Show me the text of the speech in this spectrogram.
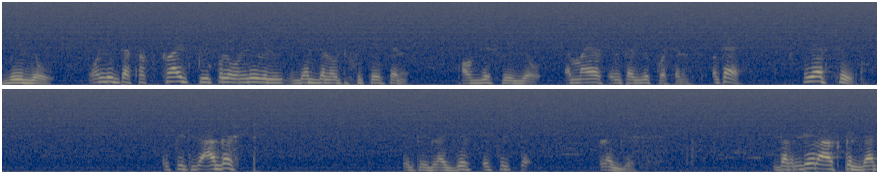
video. Only the subscribed people only will get the notification of this video. MIS interview questions. Okay, here see. If it is August, it is like this. If it like this the interviewer asked that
